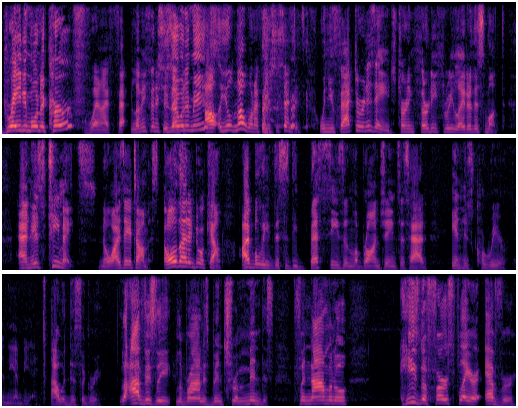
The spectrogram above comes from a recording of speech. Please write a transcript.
grade him on the curve. when I fa- let me finish. The Is that what it means? I'll, you'll know when I finish the sentence. When you factor in his age, turning 33 later this month, and his teammates, no Isaiah Thomas, all that into account, I believe this is the best season LeBron James has had in his career in the NBA. I would disagree. Obviously, LeBron has been tremendous, phenomenal. He's the first player ever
